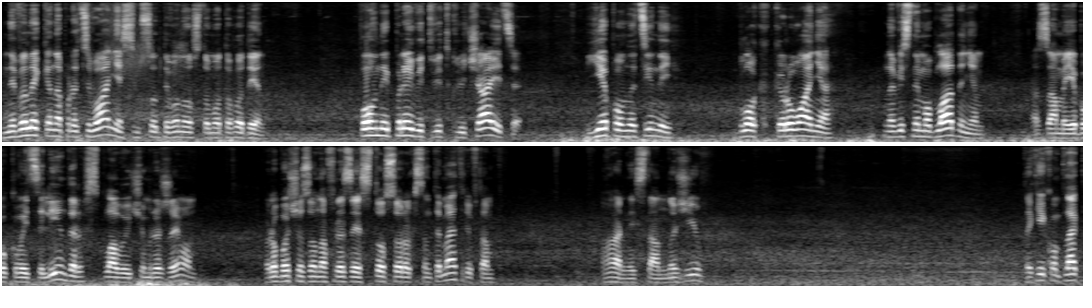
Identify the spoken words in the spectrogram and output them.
Невелике напрацювання 790 мотогодин. Повний привід відключається. Є повноцінний блок керування навісним обладнанням, а саме є боковий циліндр з плаваючим режимом. Робоча зона фрези 140 см, там гарний стан ножів. Такий комплект,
